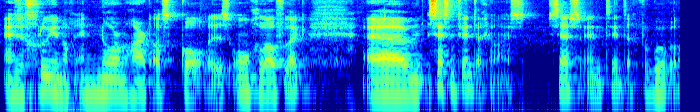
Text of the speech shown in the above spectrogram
en ze groeien nog enorm hard als call. Dat is ongelooflijk. Um, ehm, 26 jongens. 26 voor Google.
